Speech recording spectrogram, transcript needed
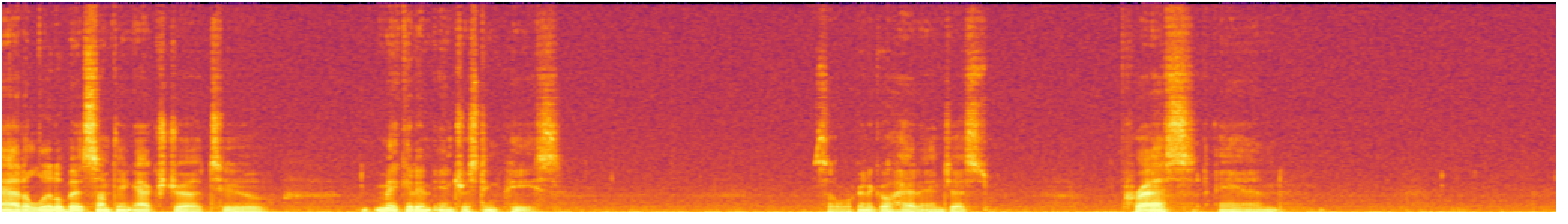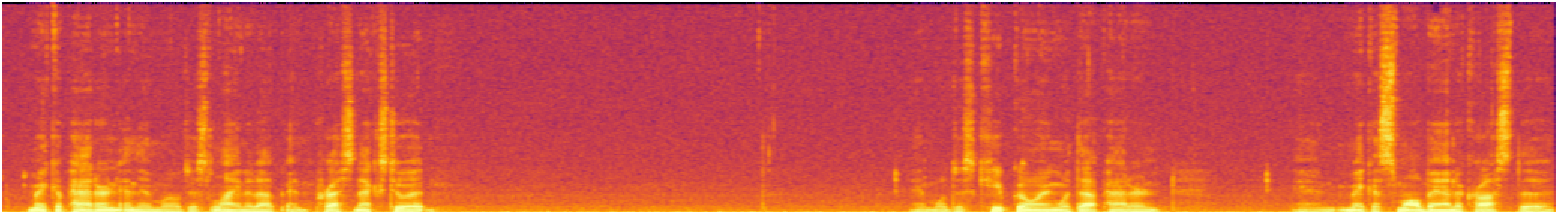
add a little bit something extra to make it an interesting piece. So we're going to go ahead and just press and make a pattern and then we'll just line it up and press next to it we'll just keep going with that pattern and make a small band across the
